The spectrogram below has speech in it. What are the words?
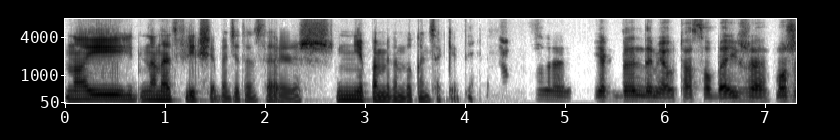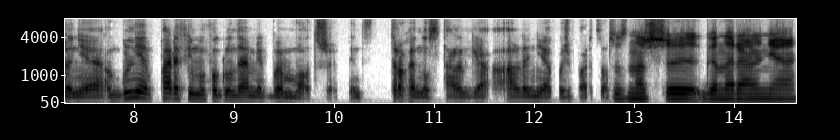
No i na Netflixie będzie ten serial, już nie pamiętam do końca kiedy. Że jak będę miał czas, obejrzę. Może nie. Ogólnie parę filmów oglądałem, jak byłem młodszy, więc trochę nostalgia, ale nie jakoś bardzo. To znaczy, generalnie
